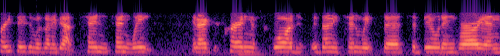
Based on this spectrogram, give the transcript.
preseason was only about 10, 10 weeks. You know, creating a squad with only ten weeks to, to build and grow, and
